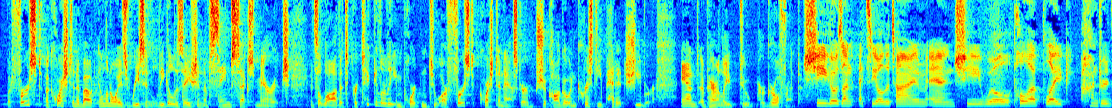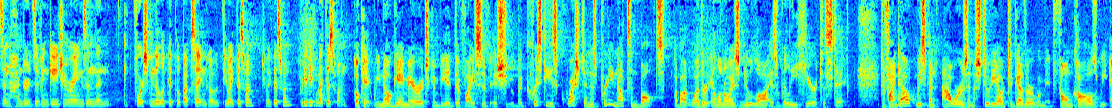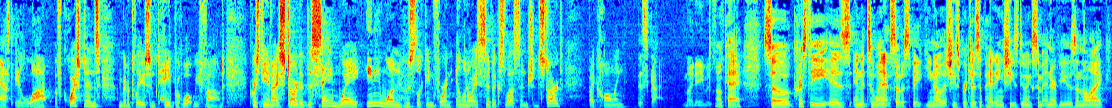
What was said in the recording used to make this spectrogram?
But first, a question about Illinois' recent legalization of same sex marriage. It's a law that's particularly important to our first question asker, Chicago and Christy Pettit Schieber, and apparently to her girlfriend. She goes on Etsy all the time and she will pull up like hundreds and hundreds of engagement rings and then force me to look at the website and go, Do you like this one? Do you like this one? What do you think about this one? Okay, we know gay marriage can be a divisive issue, but Christy's question is pretty nuts and bolts about whether Illinois' new law is really here to stay. To find out, we spent hours in a studio together, we made phone calls, we asked a lot of questions. I'm going to play you some tape of what we found. Christy and I started the same way anyone who's looking for an Illinois civics lesson should start by calling this guy. My name is. Okay, so Christy is in it to win it, so to speak. You know that she's participating, she's doing some interviews and the like.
